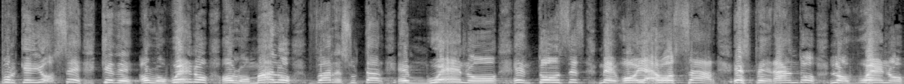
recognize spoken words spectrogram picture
porque yo sé que de o lo bueno o lo malo va a resultar en bueno, entonces me voy a gozar esperando lo bueno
